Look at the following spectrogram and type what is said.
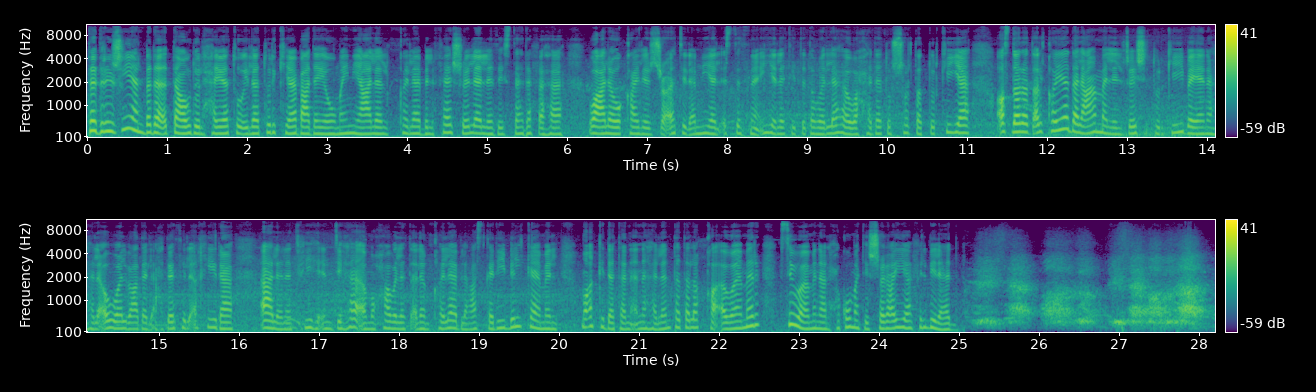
تدريجيا بدأت تعود الحياة إلى تركيا بعد يومين على الانقلاب الفاشل الذي استهدفها وعلى وقع الإجراءات الأمنية الاستثنائية التي تتولاها وحدات الشرطة التركية. أصدرت القيادة العامة للجيش التركي بيانها الأول بعد الأحداث الأخيرة. أعلنت فيه انتهاء محاولة الانقلاب العسكري بالكامل مؤكدة أنها لن تتلقى أوامر سوى من الحكومة الشرعية في البلاد.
